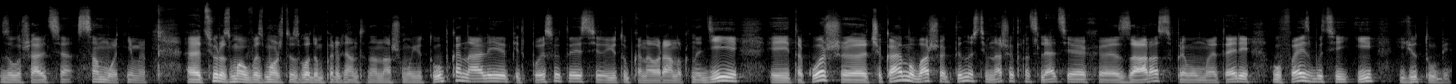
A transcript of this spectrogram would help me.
залишаються самотніми. Е, цю розмову ви зможете згодом переглянути на нашому youtube каналі. Підписуйтесь, youtube канал Ранок Надії. І також е, чекаємо вашої активності в наших трансляціях зараз в прямому етері у Фейсбуці і Ютубі.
